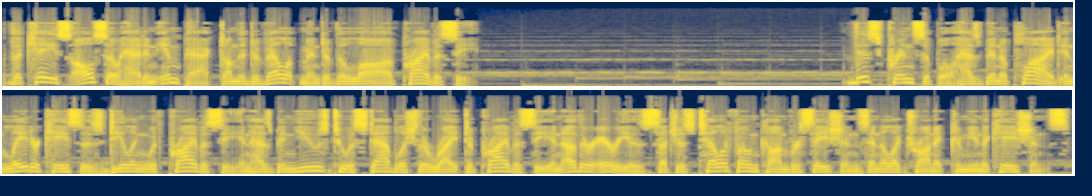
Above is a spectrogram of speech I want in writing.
The case also had an impact on the development of the law of privacy. This principle has been applied in later cases dealing with privacy and has been used to establish the right to privacy in other areas such as telephone conversations and electronic communications.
